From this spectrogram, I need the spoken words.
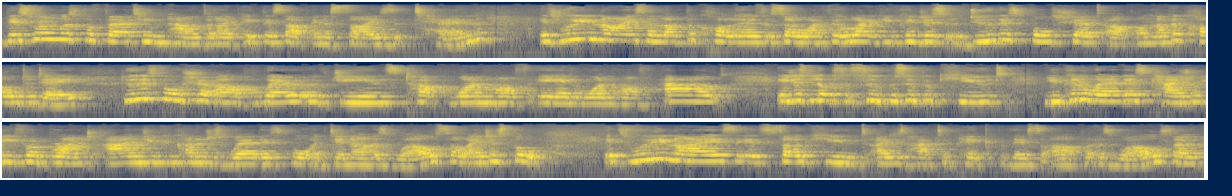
This one was for £13 and I picked this up in a size 10. It's really nice, I love the collars, so I feel like you can just do this full shirt up on like a colder day. Do this full shirt up, wear it with jeans, tuck one half in, one half out. It just looks super, super cute. You can wear this casually for a brunch and you can kind of just wear this for a dinner as well. So I just thought it's really nice, it's so cute. I just had to pick this up as well. So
